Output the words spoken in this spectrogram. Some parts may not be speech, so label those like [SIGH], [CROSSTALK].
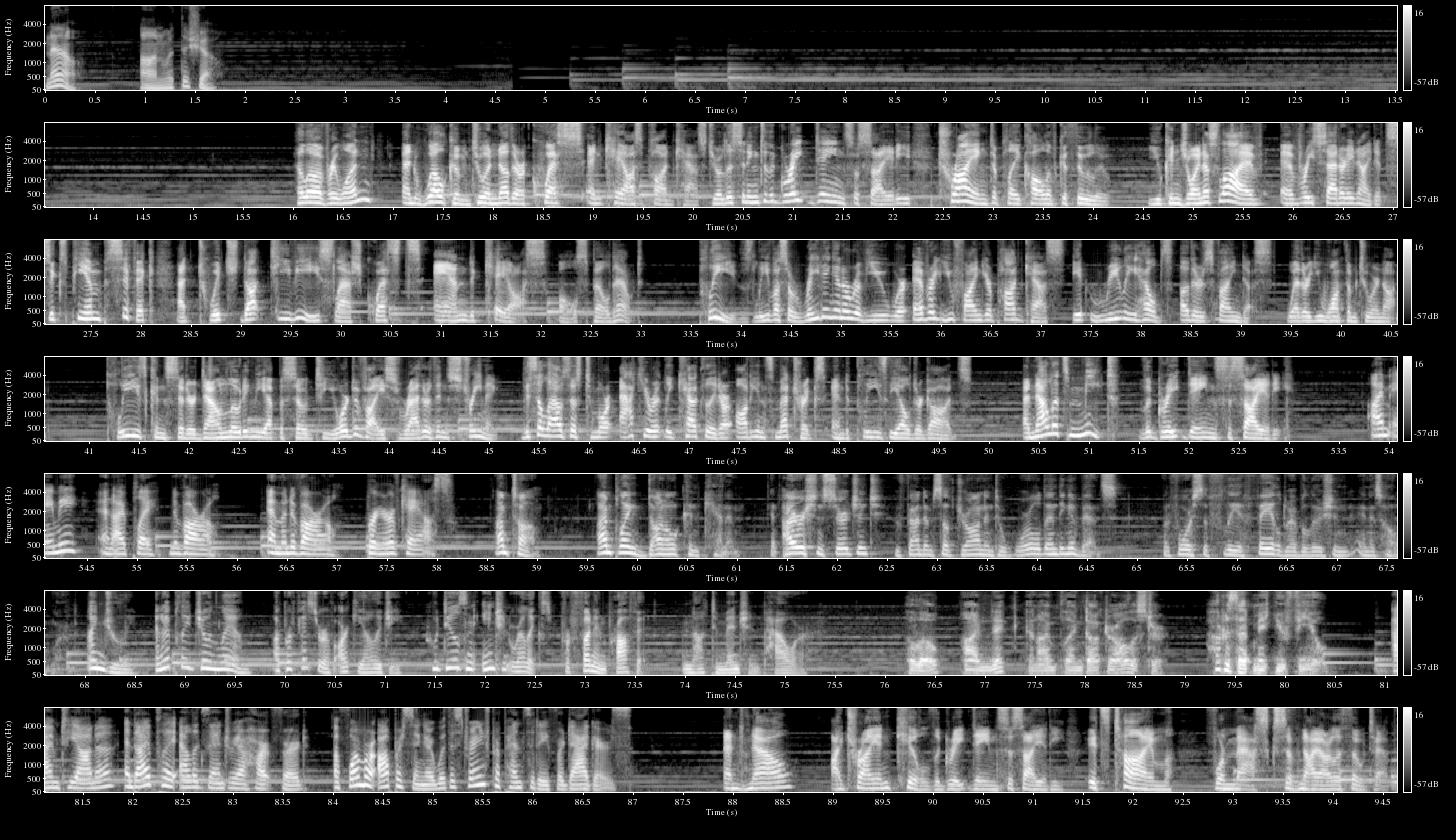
Now, on with the show. Hello, everyone, and welcome to another Quests and Chaos podcast. You're listening to the Great Dane Society trying to play Call of Cthulhu. You can join us live every Saturday night at 6 p.m. Pacific at twitch.tv slash quests and chaos, all spelled out. Please leave us a rating and a review wherever you find your podcasts. It really helps others find us, whether you want them to or not. Please consider downloading the episode to your device rather than streaming. This allows us to more accurately calculate our audience metrics and please the Elder Gods. And now let's meet the Great Dane Society. I'm Amy, and I play Navarro, Emma Navarro, bringer of chaos. I'm Tom. I'm playing Donald Concannon, an Irish insurgent who found himself drawn into world ending events when forced to flee a failed revolution in his homeland. I'm Julie, and I play Joan Lamb, a professor of archaeology who deals in ancient relics for fun and profit, not to mention power. Hello, I'm Nick, and I'm playing Dr. Hollister. How does that make you feel? I'm Tiana, and I play Alexandria Hartford, a former opera singer with a strange propensity for daggers. And now, I try and kill the Great Dane Society. It's time for Masks of Nyarlathotep.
